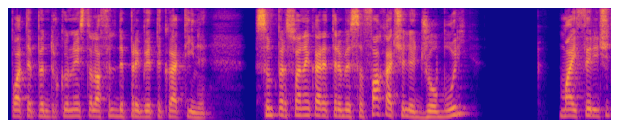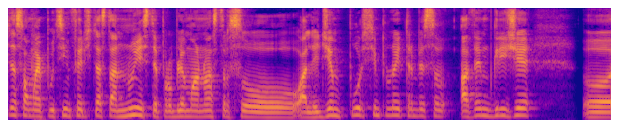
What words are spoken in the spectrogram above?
poate pentru că nu este la fel de pregătită ca tine. Sunt persoane care trebuie să facă acele joburi, mai fericite sau mai puțin fericite, asta nu este problema noastră să o alegem, pur și simplu noi trebuie să avem grijă uh,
